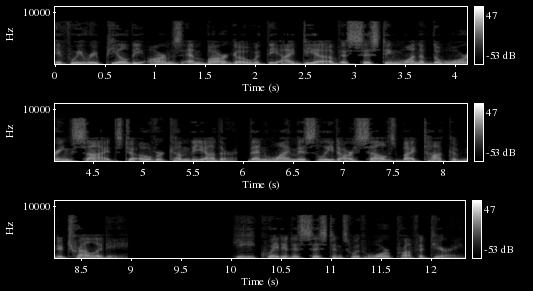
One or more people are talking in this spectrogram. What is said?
if we repeal the arms embargo with the idea of assisting one of the warring sides to overcome the other, then why mislead ourselves by talk of neutrality?" He equated assistance with war profiteering.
